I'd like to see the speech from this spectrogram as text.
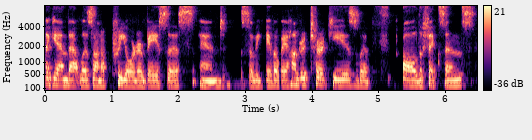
Again, that was on a pre-order basis. And so we gave away hundred turkeys with all the fixins.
